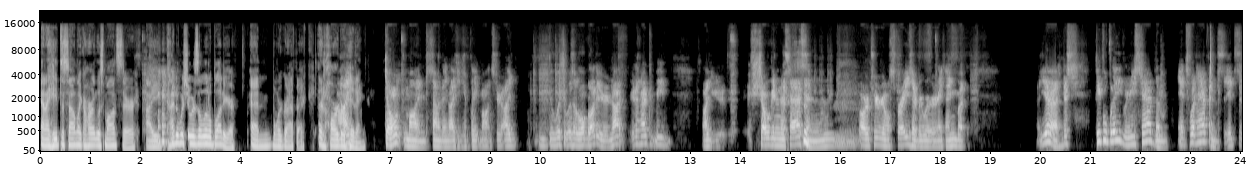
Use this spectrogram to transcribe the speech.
and I hate to sound like a heartless monster. I kind of wish it was a little bloodier and more graphic and harder I- hitting. don't mind sounding like a complete monster. I do wish it was a little bloodier. Not it doesn't have to be like Shogun assassin arterial sprays everywhere or anything, but yeah, just people bleed when you stab them. It's what happens. It's uh,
